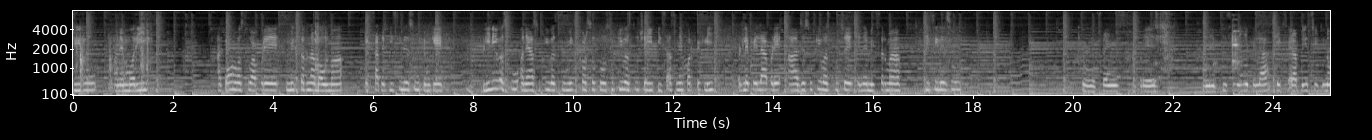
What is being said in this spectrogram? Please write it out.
જીરું અને મરી, આ ત્રણ વસ્તુ આપણે મિક્સરના બાઉલમાં એકસાથે પીસી લઈશું કેમ કે ભીની વસ્તુ અને આ સૂકી વસ્તુ મિક્સ કરશો તો સૂકી વસ્તુ છે એ પીસાશે ને પરફેક્ટલી એટલે પહેલાં આપણે આ જે સૂકી વસ્તુ છે, એને મિક્સરમાં પીસી લઈશું તો ફ્રેન્ડ્સ આપણે અને પીસી લઈએ પહેલાં. એક સાઈડ આપણી સીટીનો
